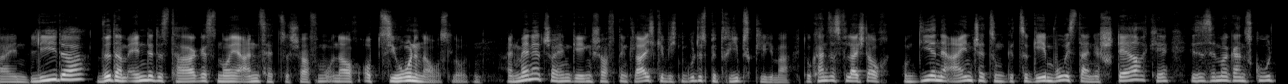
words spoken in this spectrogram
Ein Leader wird am Ende des Tages neue Ansätze schaffen und auch Optionen ausloten. Ein Manager hingegen schafft ein Gleichgewicht, ein gutes Betriebsklima. Du kannst es vielleicht auch, um dir eine Einschätzung zu geben, wo ist deine Stärke, ist es immer ganz gut,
